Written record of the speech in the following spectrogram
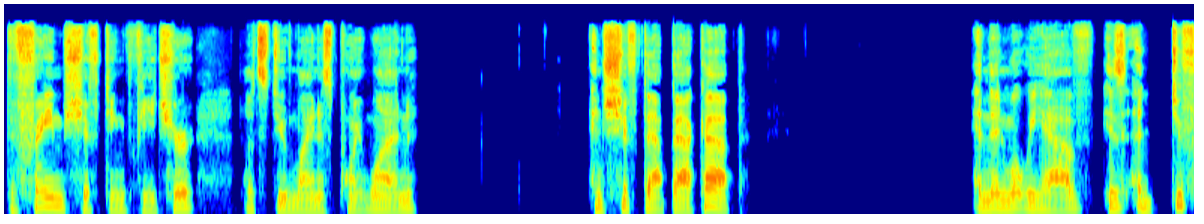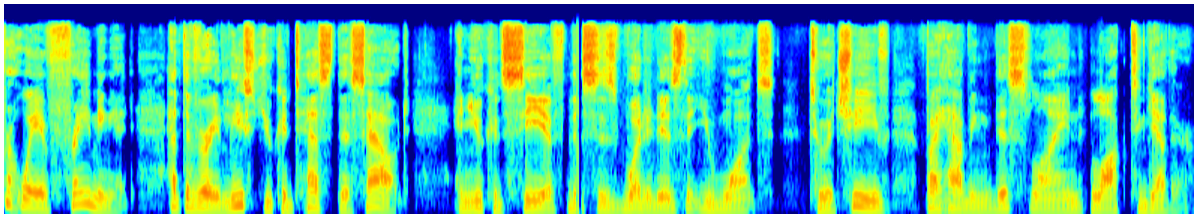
the frame shifting feature. Let's do minus 0.1 and shift that back up and then what we have is a different way of framing it. At the very least, you could test this out and you could see if this is what it is that you want to achieve by having this line locked together.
